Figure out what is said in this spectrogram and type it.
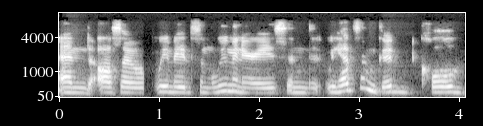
and also we made some luminaries, and we had some good cold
